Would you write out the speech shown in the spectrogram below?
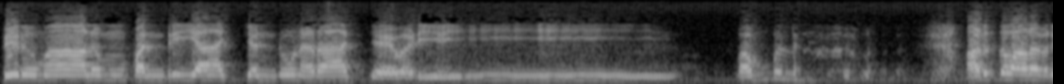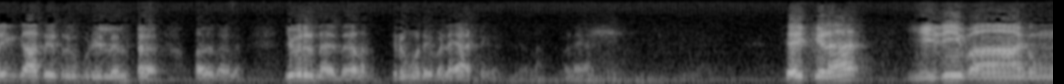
பெருமாளும் பன்றியா வம்பு இல்ல. அடுத்த வாரம் வரைக்கும் காத்துக்கிட்டு இருக்க முடியல அதனால இவரு இதெல்லாம் திருமுறை விளையாட்டுகள் விளையாட்டு. சேர்க்கிறார் இழிவாகும்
